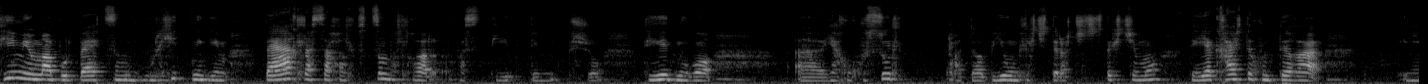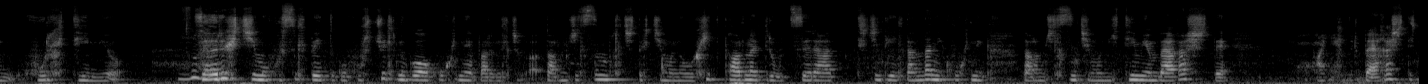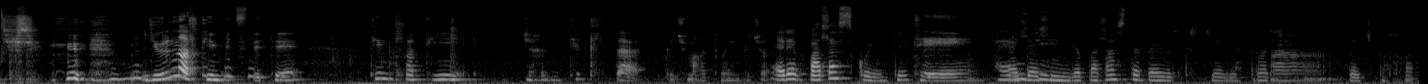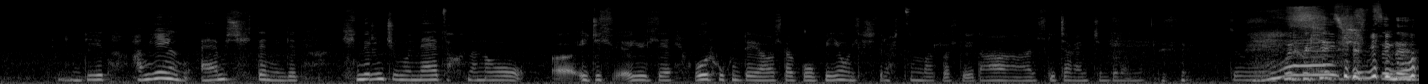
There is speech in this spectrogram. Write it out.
тийм юмаа бүр байцсан бүр хит нэг юм байглаасаа холтцсон болохоор бас тэгээд юм биш үү? Тэгээд нөгөө яг хүсвэл одоо бие үнэлэгч дээр очичдаг ч юм уу. Тэгээ яг хайртай хүнтэйгээ ийм хүрэх тийм юу зориг ч юм уу хүсэл байдаг уу хүрчүүл нөгөө хүүхнээ баг илж доромжилсан болчдаг ч юм уу нөгөө хит порно дээр үзсээрээ тэр чинь тэгэл дандаа нэг хүүхнийг доромжилсан ч юм уу нэг тийм юм байгаа штэ. Ямар байгаа штэ ч гэж. Ер нь бол тийм биз дээ те. Тийм болохоор тийм яхан тэр талтай гэж магадгүй юм гэж бод. Арай балансгүй юм тий. Тий. Айл ингээ баланстай байвал тэр чинь яг натурал байж болохоор. Тэгээд хамгийн аимшигтай нь ингээд нь ч юм уу найз охин нь уу ижил юу лээ өөр хүүхэндээ явуулдаагүй биеийн үнэлэгч төр очисон бол тэгээд аа л гэж байгаа юм чинь бүр юм. Бүр хүлээж шилжсэн үү?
